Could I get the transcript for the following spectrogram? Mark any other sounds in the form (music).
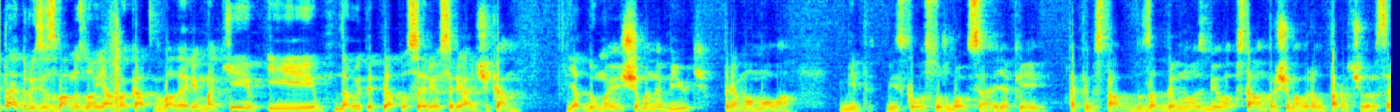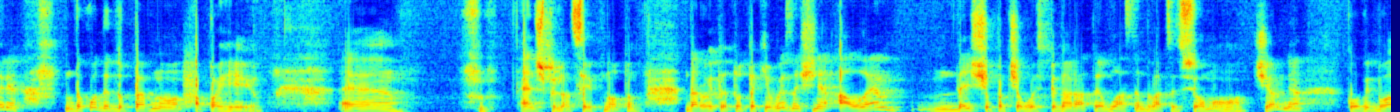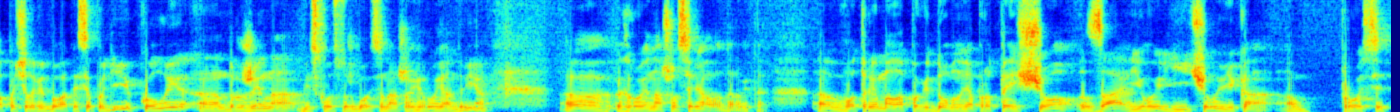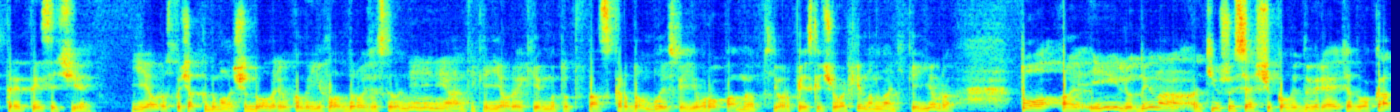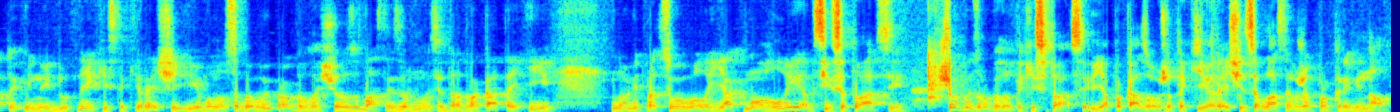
Вітаю, друзі! З вами знову я, адвокат Валерій Макіїв. І даруйте п'яту серію серіальчика. Я думаю, що мене б'ють. Пряма мова від військовослужбовця, який таким став за дивного збігу обставин, про що ми говорили в перших чотирьох серіях, доходить до певного апогею. Е, (laughs) Еншпіля, цейтноту. Даруйте тут такі визначення, але дещо почалось підгорати власне 27 червня, коли почали відбуватися події, коли е, дружина військовослужбовця нашого героя Андрія, е, героя нашого серіалу, даруйте, е, отримала повідомлення про те, що за його її чоловіка просять 3 тисячі євро. Спочатку думала, що доларів, коли їхала в дорозі, сказала, ні, ні, ні, тільки євро, які ми тут в нас кордон близько, Європа, ми от європейські чуваки, нам на тільки євро. То е, і людина тішиться, що коли довіряють адвокату і не йдуть на якісь такі речі, і воно себе виправдало, що власне звернулося до адвоката і ну, відпрацьовували як могли в цій ситуації. Що б ви зробили в такій ситуації? Я показував вже такі речі. Це власне вже про кримінал.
